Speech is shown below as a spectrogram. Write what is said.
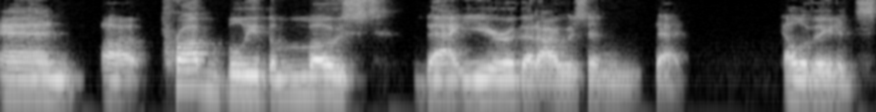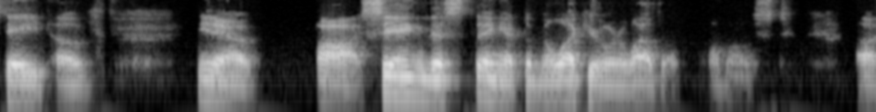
And uh, probably the most that year that I was in that elevated state of, you know, uh, seeing this thing at the molecular level almost, uh,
